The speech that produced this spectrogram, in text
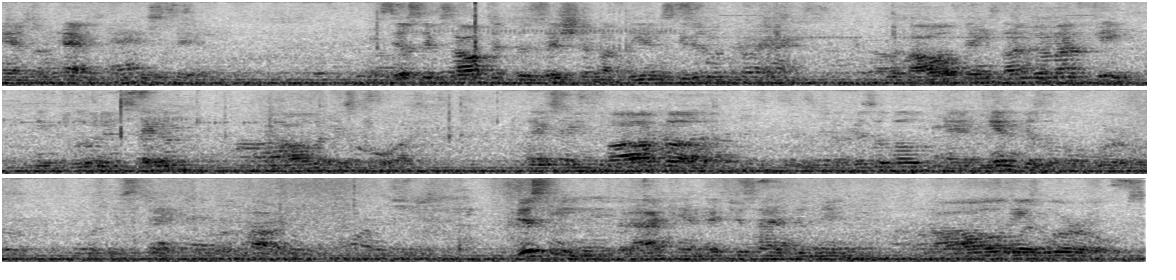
and to act in his stead. This exalted position of being seated with Christ, with all things under my feet, including Satan and all of his force, makes me far above the visible and invisible world with respect to authority. This means that I can exercise dominion on all these worlds,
